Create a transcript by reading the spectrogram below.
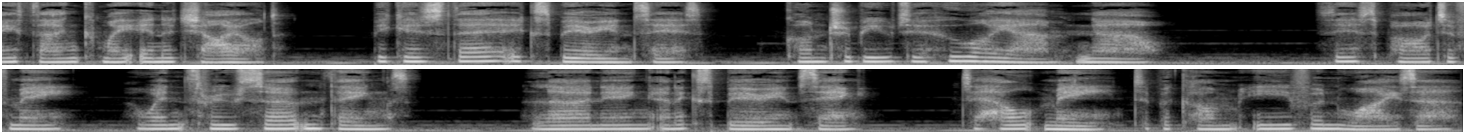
I thank my inner child because their experiences contribute to who I am now. This part of me went through certain things, learning and experiencing to help me to become even wiser.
